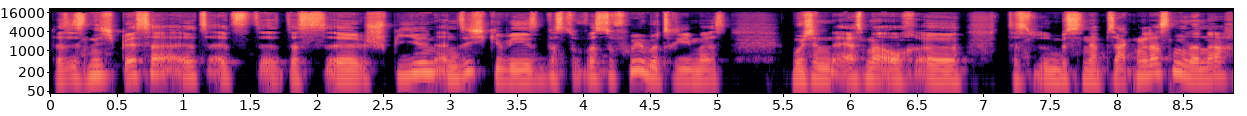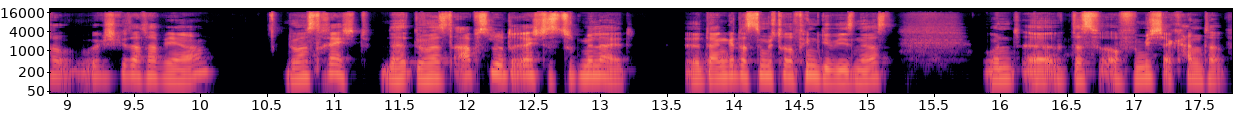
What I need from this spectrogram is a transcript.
Das ist nicht besser als, als äh, das äh, Spielen an sich gewesen, was du, was du früher betrieben hast. Wo ich dann erstmal auch äh, das so ein bisschen hab sacken lassen und danach wirklich gesagt habe, ja, du hast recht. Du hast absolut recht, es tut mir leid. Äh, danke, dass du mich darauf hingewiesen hast und äh, das auch für mich erkannt habe.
